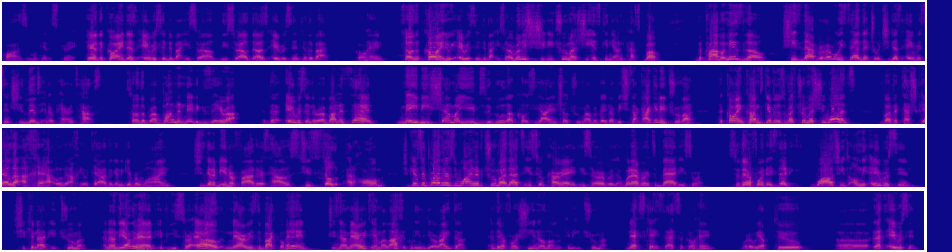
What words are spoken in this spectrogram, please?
Pause and we'll get it straight. Here, the kohen does erusin to bat Yisrael. The Yisrael does erusin to the bat Kohen. So the Kohen Eris into Yisrael really she should eat Truma. She is Kinyan Kasbo. The problem is though, she's not, remember we said that when she does Erisin, she lives in her parents' house. So the Rabbanan made a gzeira. The Eris and the Rabbanan said, maybe Shema Yib Zugula Kos Yain Shel Truma Bebeit Rabbi. She's like, I can eat Truma. The Kohen comes, gives her as much Truma as she wants. But they're going to give her wine. She's going to be in her father's house. She's still at home. She gives her brothers wine of Truma. That's Isur Karet, Isur, whatever. It's a bad Isur. So therefore they said, while she's only Erusin, she cannot eat Truma. And on the other hand, if Yisrael marries the Bat Kohen, she's now married to him halachically, Midioraita, and therefore she no longer can eat Truma. Next case, that's the Kohen. What are we up to? Uh, that's Erusin.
